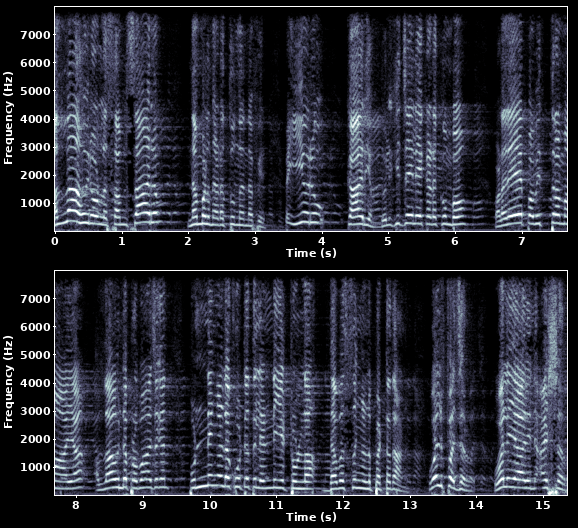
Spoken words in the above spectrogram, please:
അള്ളാഹുവിനോടുള്ള സംസാരം നമ്മൾ നടത്തുന്നു എന്ന ഫീൽ. അപ്പൊ ഈ ഒരു കാര്യം ദുൽഹിജയിലേക്ക് അടക്കുമ്പോ വളരെ പവിത്രമായ അള്ളാഹുവിന്റെ പ്രവാചകൻ പുണ്യങ്ങളുടെ കൂട്ടത്തിൽ എണ്ണിയിട്ടുള്ള ദിവസങ്ങൾ പെട്ടതാണ്. വൽ വലയാലിൻ അഷർ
